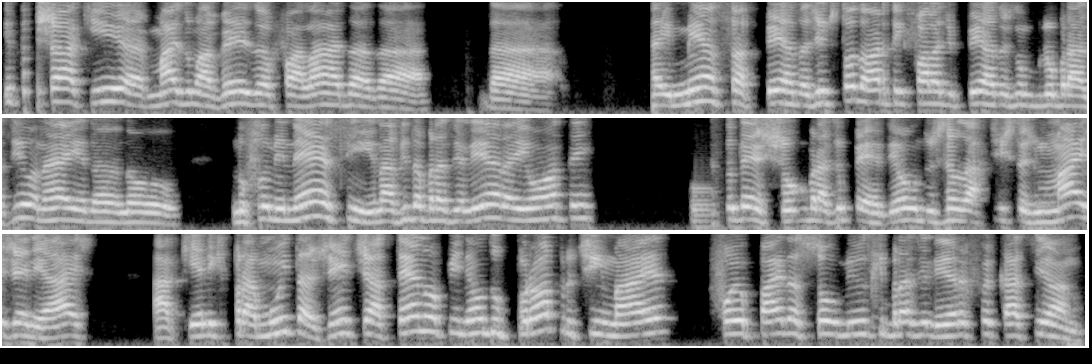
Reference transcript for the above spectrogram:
e deixar aqui, mais uma vez, eu falar da, da, da, da, imensa perda. A gente toda hora tem que falar de perdas no, no Brasil, né? E no, no, no Fluminense, na vida brasileira. E ontem o Brasil deixou, o Brasil perdeu um dos seus artistas mais geniais, aquele que, para muita gente, até na opinião do próprio Tim Maia, foi o pai da soul music brasileira, que foi Cassiano.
